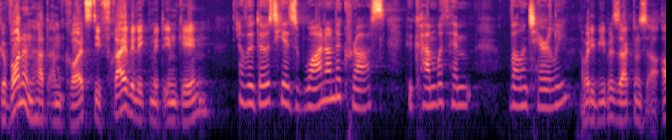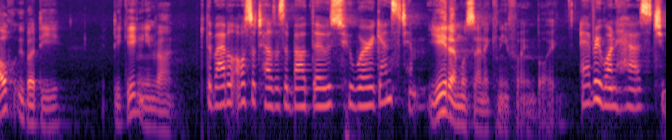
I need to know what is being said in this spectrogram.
gewonnen hat am Kreuz, die freiwillig mit ihm gehen. over those he has won on the cross who come with him voluntarily. Aber die Bibel sagt uns auch über die, die gegen ihn waren. The Bible also tells us about those who were against him. Jeder muss seine Knie vor ihm beugen. Everyone has to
